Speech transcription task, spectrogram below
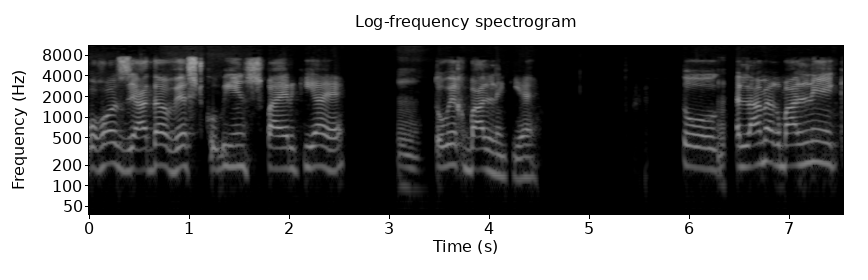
बहुत ज़्यादा वेस्ट को भी इंस्पायर किया है हम्म। तो वो इकबाल ने किया है। तो अल्लामा इकबाल ने एक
